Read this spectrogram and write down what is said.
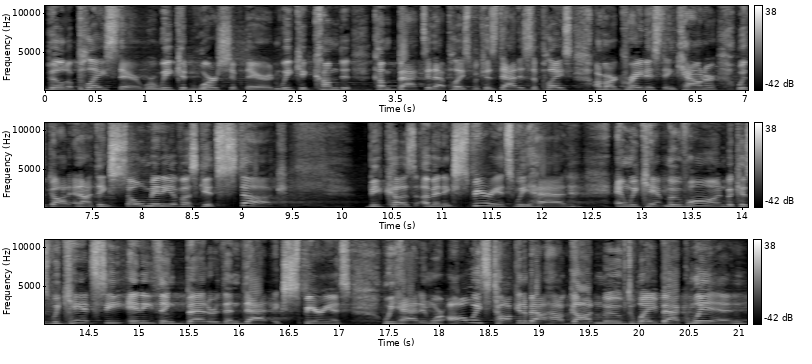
build a place there where we could worship there and we could come to come back to that place because that is the place of our greatest encounter with God. And I think so many of us get stuck because of an experience we had, and we can't move on because we can't see anything better than that experience we had. And we're always talking about how God moved way back when.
